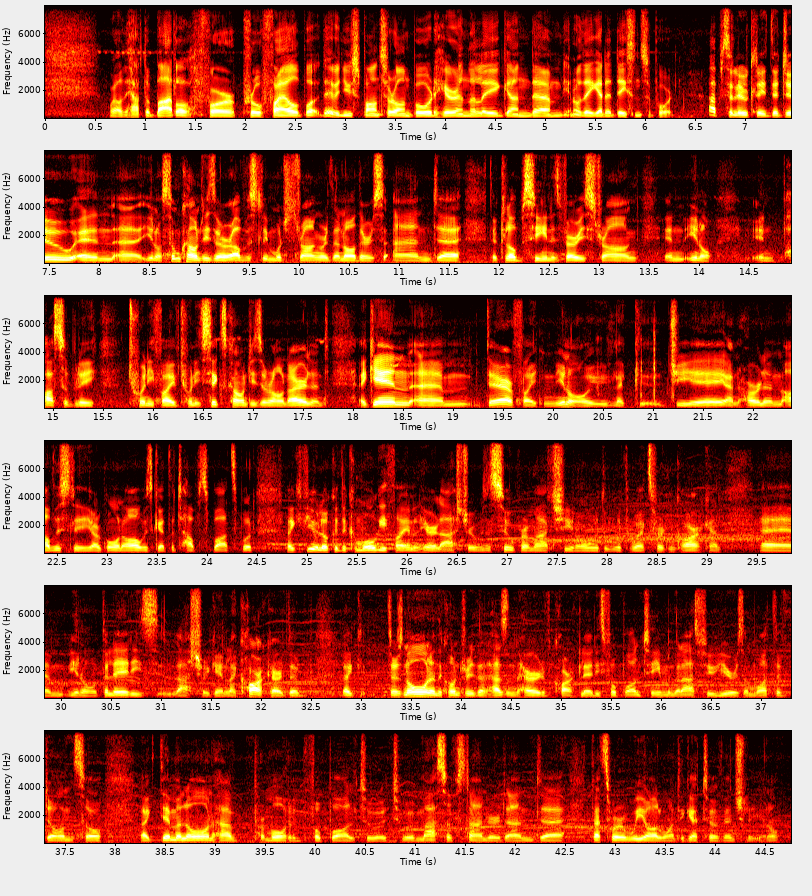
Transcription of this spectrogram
well, they have to battle for profile, but they have a new sponsor on board here in the league, and um, you know they get a decent support. Absolutely, they do, and uh, you know some counties are obviously much stronger than others, and uh, the club scene is very strong. And you know, in possibly 25, 26 counties around Ireland. Again, um, they are fighting, you know, like GAA and hurling obviously are going to always get the top spots. But like if you look at the Camogie final here last year, it was a super match, you know, with, with Wexford and Cork. And, um, you know, the ladies last year again, like Cork are the, like, there's no one in the country that hasn't heard of Cork ladies football team in the last few years and what they've done. So, like, them alone have promoted football to a, to a massive standard, and uh, that's where we all want to get to eventually, you know.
